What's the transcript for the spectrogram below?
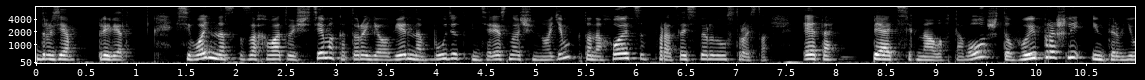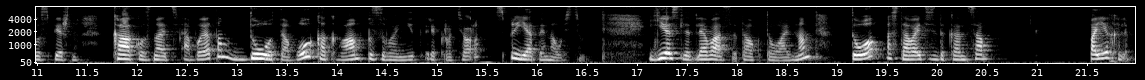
Друзья, привет! Сегодня у нас захватывающая тема, которая, я уверена, будет интересна очень многим, кто находится в процессе трудоустройства. Это 5 сигналов того, что вы прошли интервью успешно. Как узнать об этом до того, как вам позвонит рекрутер с приятной новостью? Если для вас это актуально, то оставайтесь до конца. Поехали!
